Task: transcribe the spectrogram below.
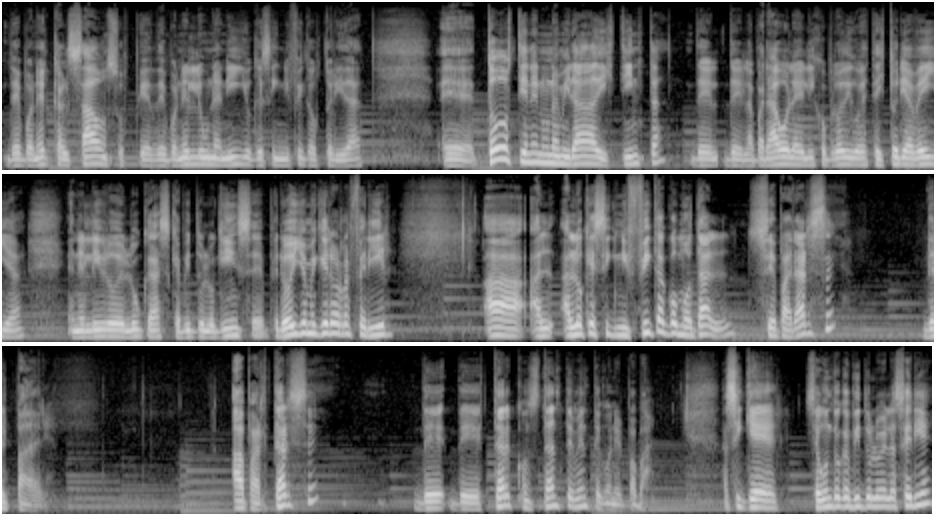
de poner calzado en sus pies, de ponerle un anillo que significa autoridad. Eh, todos tienen una mirada distinta de, de, la parábola del Hijo Pródigo, de esta historia bella en el libro de Lucas capítulo 15, pero hoy yo me quiero referir a, lo que significa como tal separarse del Padre, apartarse de, estar constantemente con el papá. Así que, segundo capítulo de la serie,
